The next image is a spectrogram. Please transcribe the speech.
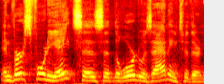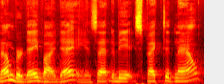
And verse 48 says that the Lord was adding to their number day by day. Is that to be expected now?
